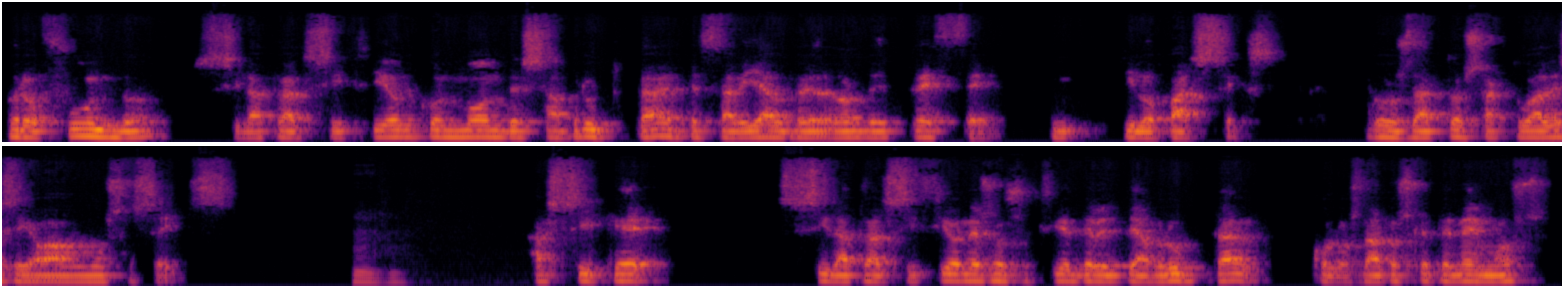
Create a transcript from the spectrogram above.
profundo, si la transición con Mond es abrupta, empezaría alrededor de 13 kiloparsecs. Los datos actuales llegábamos a 6. Uh -huh. Así que si la transición es lo suficientemente abrupta, con los datos que tenemos,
